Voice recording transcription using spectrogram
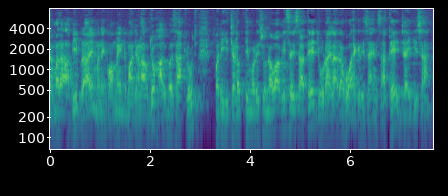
તમારા અભિપ્રાય મને કોમેન્ટમાં જણાવજો. હાલ બસ આટલું જ. ફરી ઝડપથી મળીશું નવા વિષય સાથે. જોડાયેલા રહો એગ્રી સાયન્સ સાથે. જય કિસાન.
